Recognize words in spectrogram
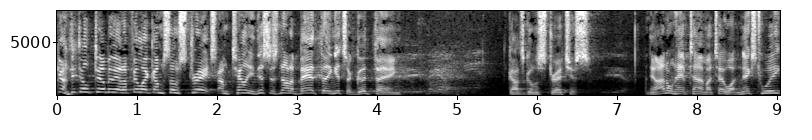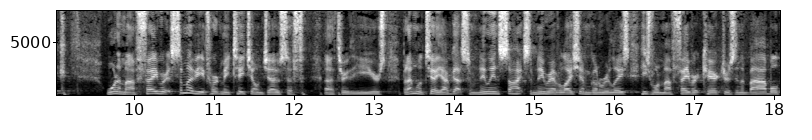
God, don't tell me that. I feel like I'm so stretched. I'm telling you, this is not a bad thing, it's a good thing. God's going to stretch us. Now, I don't have time. I tell you what, next week, one of my favorites. Some of you have heard me teach on Joseph uh, through the years, but I'm going to tell you, I've got some new insight, some new revelation I'm going to release. He's one of my favorite characters in the Bible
